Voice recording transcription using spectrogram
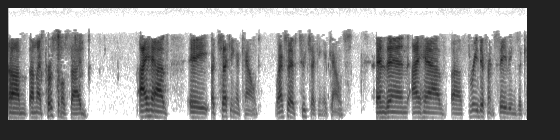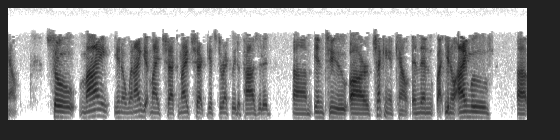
um, on my personal side, I have a a checking account. Well, actually, I have two checking accounts, and then I have uh, three different savings accounts. So my, you know, when I get my check, my check gets directly deposited um, into our checking account, and then you know I move uh,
